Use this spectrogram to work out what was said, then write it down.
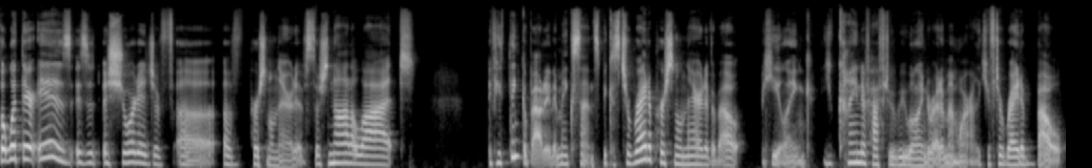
but what there is is a, a shortage of uh, of personal narratives. There's not a lot. If you think about it, it makes sense because to write a personal narrative about healing, you kind of have to be willing to write a memoir. Like you have to write about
